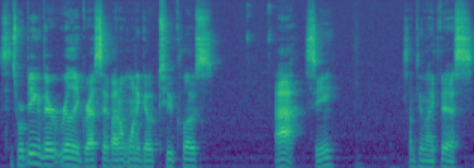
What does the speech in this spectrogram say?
since we're being very really aggressive, I don't want to go too close. Ah, see, something like this.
